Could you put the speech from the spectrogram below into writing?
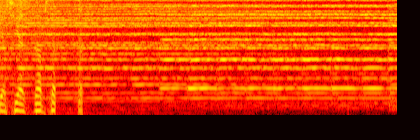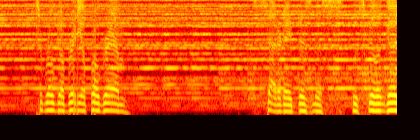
Yes, yes, dubstep. It's a Dub radio program. Saturday business. Who's feeling good?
